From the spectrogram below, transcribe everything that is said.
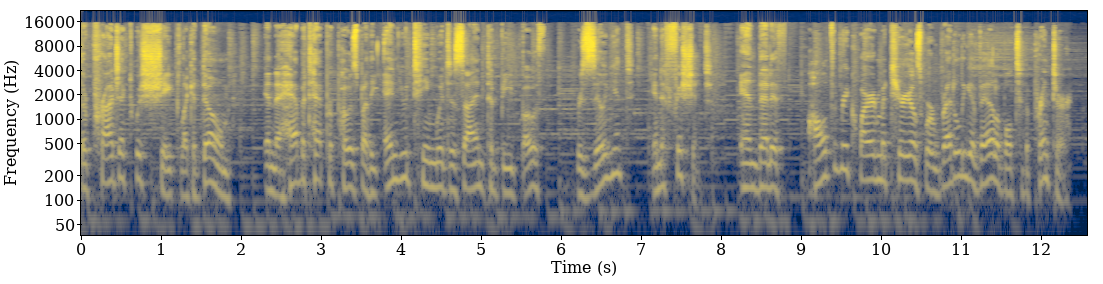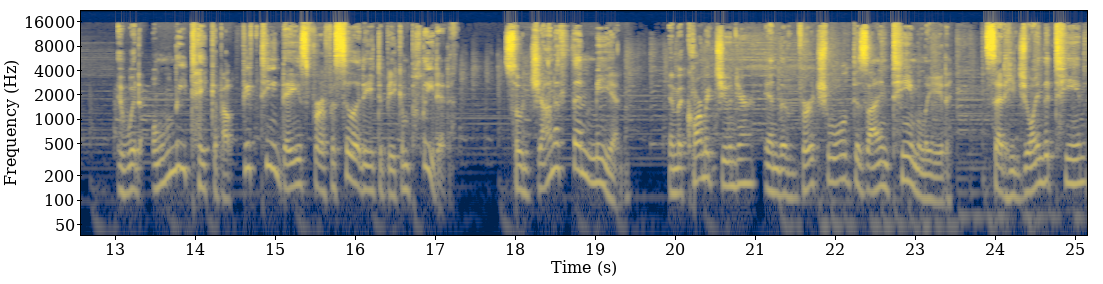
Their project was shaped like a dome and the habitat proposed by the NU team was designed to be both resilient and efficient, and that if all the required materials were readily available to the printer, it would only take about 15 days for a facility to be completed. So Jonathan Meehan and McCormick Jr. and the virtual design team lead said he joined the team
